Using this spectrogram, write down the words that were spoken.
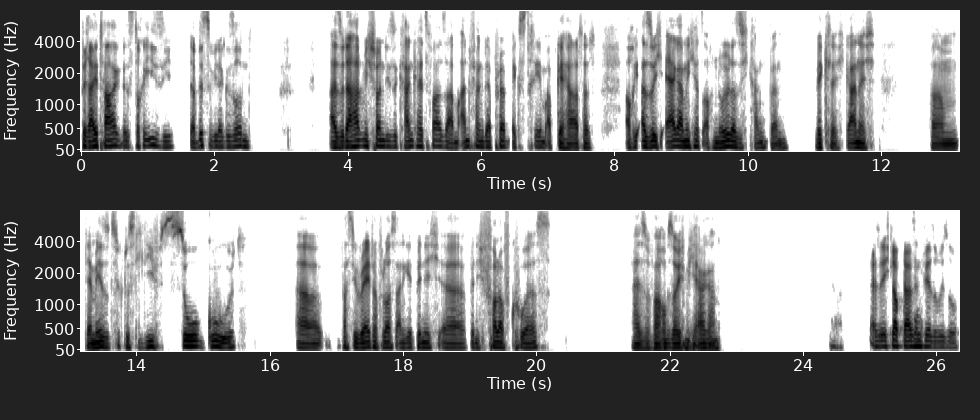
Drei Tage ist doch easy. Da bist du wieder gesund. Also da hat mich schon diese Krankheitsphase am Anfang der Prep extrem abgehärtet. Auch, also ich ärgere mich jetzt auch null, dass ich krank bin. Wirklich, gar nicht. Ähm, der Mesozyklus lief so gut. Äh, was die Rate of Loss angeht, bin ich, äh, bin ich voll auf Kurs. Also warum soll ich mich ärgern? Also ich glaube, da sind wir sowieso,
